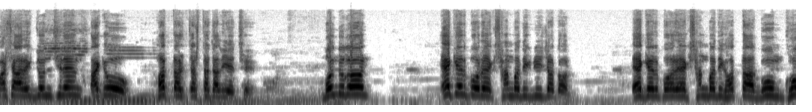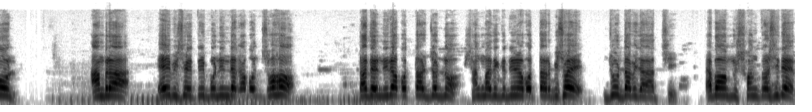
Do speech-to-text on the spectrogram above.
পাশে আরেকজন ছিলেন, তাকেও হত্যার চেষ্টা চালিয়েছে। বন্ধুগণ, একের পর এক সাংবাদিক নির্যাতন, একের পর এক সাংবাদিক হত্যা, গুম, খুন। আমরা এই বিষয়ে তীব্র নিন্দা জ্ঞাপন সহ তাদের নিরাপত্তার জন্য, সাংবাদিকদের নিরাপত্তার বিষয়ে জোর দাবি জানাচ্ছি এবং সন্ত্রাসীদের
